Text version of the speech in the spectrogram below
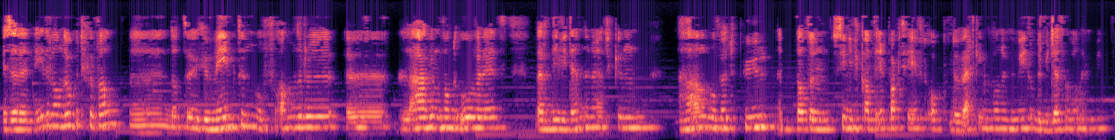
Is dat in Nederland ook het geval, uh, dat de gemeenten of andere uh, lagen van de overheid daar dividenden uit kunnen halen of uitpuren en dat een significante impact heeft op de werking van een gemeente, op de budgetten van een gemeente?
